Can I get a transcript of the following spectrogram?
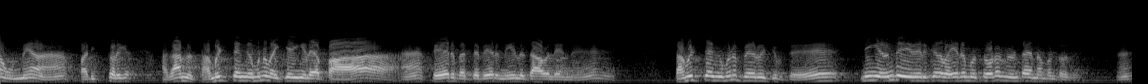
உண்மையா படித்துரைக்க அதான் அந்த தமிழ்ச்சங்கம்னு வைக்கிறீங்களேப்பா. பேர் பெற்ற பேர் நீலு தாவலேன்னு. தமிழ்ச்சங்கம்னு பேர் வச்சுவிட்டு நீங்க வந்து இது இருக்கிற வைரமுத்தோட நின்றுட்டா என்ன பண்றது? அஹ்?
